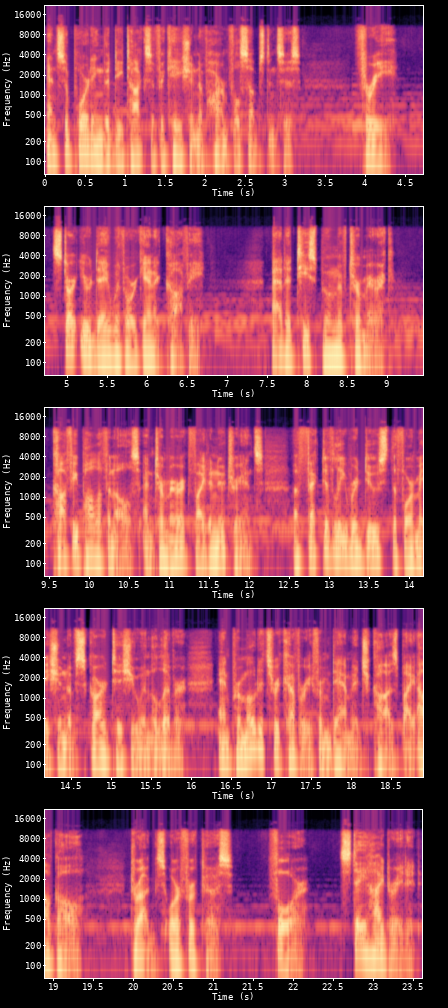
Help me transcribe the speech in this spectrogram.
and supporting the detoxification of harmful substances. 3. Start your day with organic coffee. Add a teaspoon of turmeric. Coffee polyphenols and turmeric phytonutrients effectively reduce the formation of scar tissue in the liver and promote its recovery from damage caused by alcohol, drugs, or fructose. 4. Stay hydrated.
